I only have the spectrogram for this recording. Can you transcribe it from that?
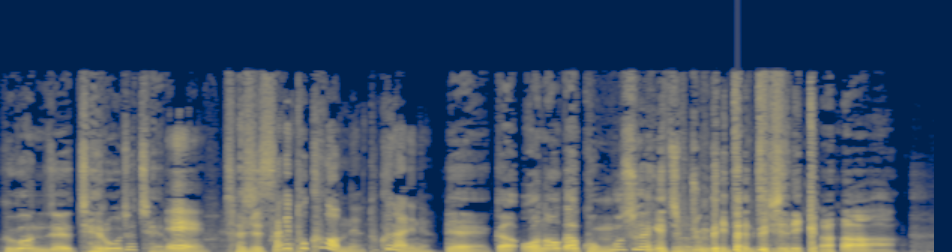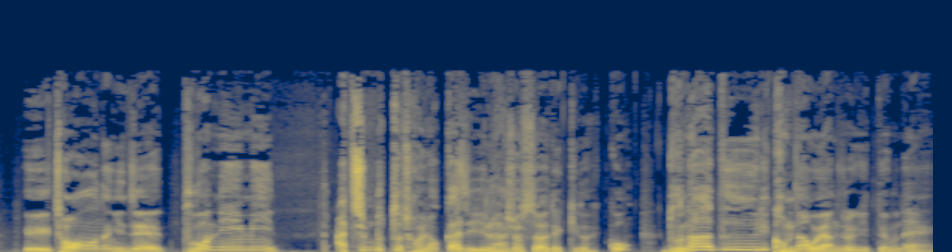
그건 이제 제로죠, 제로. 예. 사실상. 하긴 talk가 없네요. talk는 아니네요. 예, 그러니까 언어가 공무 수행에 집중돼 있다는 뜻이니까. 그 저는 이제 부모님이 아침부터 저녁까지 일을 하셨어야 됐기도 했고 누나들이 겁나 외향적이기 때문에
